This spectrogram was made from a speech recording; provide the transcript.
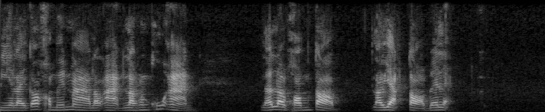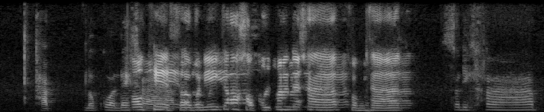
มีอะไรก็คอมเมนต์มาเราอ่านเราทั้งคู่อ่าน แล้วเราพร้อมตอบ เราอยากตอบด้วยแหละ ครับ รบกวนด้วยคโอรับเคสำหรับวันนี้ก็ขอบคุณมากนะครับ ขอบคุณครับ สวัสดีครับ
